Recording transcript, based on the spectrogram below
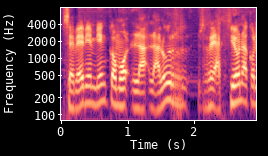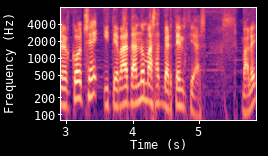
se ve bien bien como la, la luz reacciona con el coche y te va dando más advertencias. ¿Vale?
